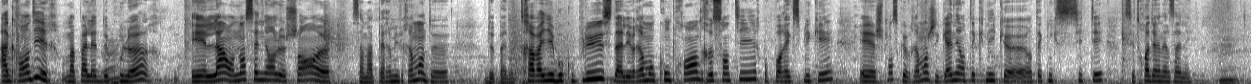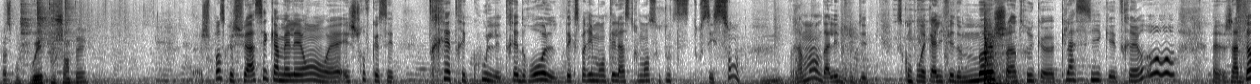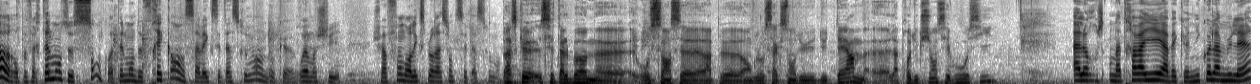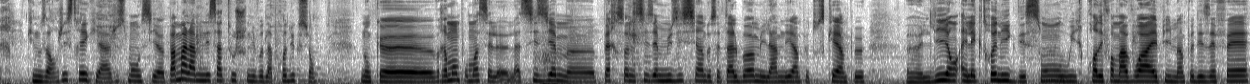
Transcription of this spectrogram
agrandir ma palette de couleurs. Et là, en enseignant le chant, euh, ça m'a permis vraiment de, bah, de, travailler beaucoup plus, d'aller vraiment comprendre, ressentir pour pouvoir expliquer. Et je pense que vraiment, j'ai gagné en technique, en technicité ces trois dernières années. Mmh. Parce que vous pouvez tout chanter? Je pense que je suis assez caméléon, ouais, et je trouve que c'est très très cool et très drôle d'expérimenter l'instrument sous tous, tous ces sons. Mhm. Vraiment, d'aller de ce qu'on pourrait qualifier de moche un truc euh, classique et très. Oh, oh, oh. Euh, j'adore, on peut faire tellement de sons, quoi, tellement de fréquences avec cet instrument. Donc, euh, ouais, moi je suis. Je suis à fond dans l'exploration de cet instrument. Parce que cet album, au sens un peu anglo-saxon du, du, terme, la production, c'est vous aussi? Alors, on a travaillé avec Nicolas Muller, qui nous a enregistré, qui a justement aussi euh, pas mal amené sa touche au niveau de la production. Donc, euh, vraiment, pour moi, c'est la sixième euh, personne, sixième musicien de cet album. Il a amené un peu tout ce qui est un peu liant électronique, des sons où il reprend des fois ma voix et puis il met un peu des effets.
